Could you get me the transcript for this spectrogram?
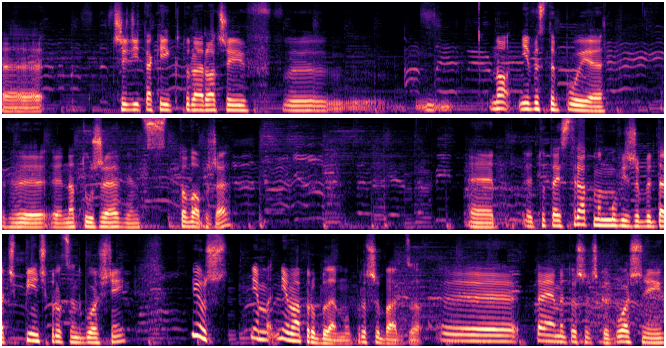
e, czyli takiej, która raczej w, no, nie występuje w naturze, więc to dobrze. E, tutaj Stratmon mówi, żeby dać 5% głośniej. Już nie ma, nie ma problemu, proszę bardzo. Yy, dajemy troszeczkę głośniej.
